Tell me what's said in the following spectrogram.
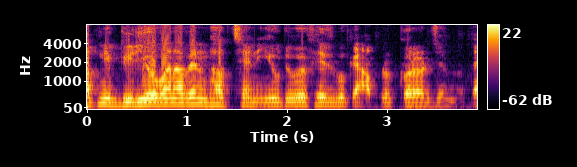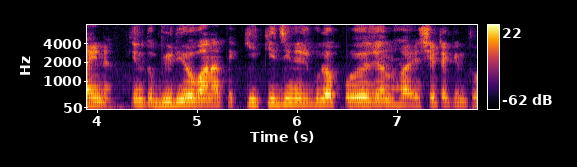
আপনি ভিডিও বানাবেন ভাবছেন ইউটিউবে, ফেসবুকে আপলোড করার জন্য, তাই না? কিন্তু ভিডিও বানাতে কি কি জিনিসগুলো প্রয়োজন হয় সেটা কিন্তু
